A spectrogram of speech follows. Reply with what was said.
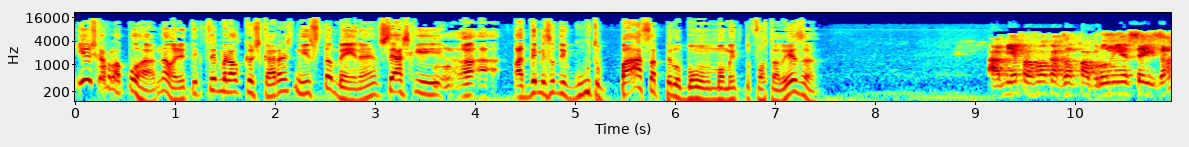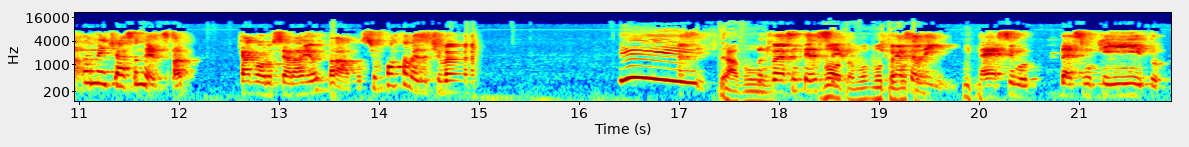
E os caras falam, porra, não, a gente tem que ser melhor que os caras nisso também, né? Você acha que a, a, a demissão de Guto passa pelo bom momento do Fortaleza? A minha provocação para Bruno ia ser exatamente essa mesmo, sabe? Que agora o Ceará é oitavo. Se o Fortaleza tiver Ih, travou. Não tivesse em terceiro, volta, voltou, tivesse voltou. ali décimo, décimo quinto,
